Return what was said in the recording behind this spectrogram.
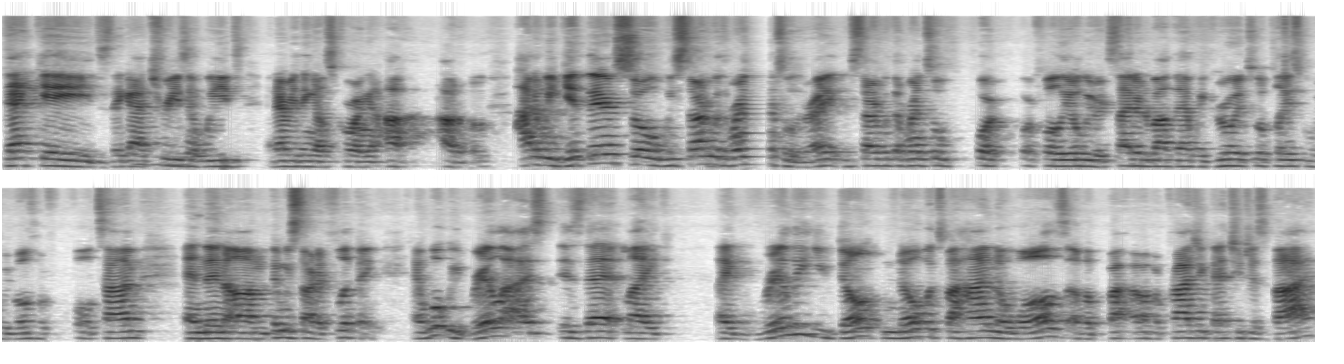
decades. They got mm-hmm. trees and weeds and everything else growing out, out of them. How do we get there? So we started with rentals, right? We started with a rental port- portfolio. We were excited about that. We grew it to a place where we both were full time, and then um, then we started flipping. And what we realized is that like like really you don't know what's behind the walls of a of a project that you just buy.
